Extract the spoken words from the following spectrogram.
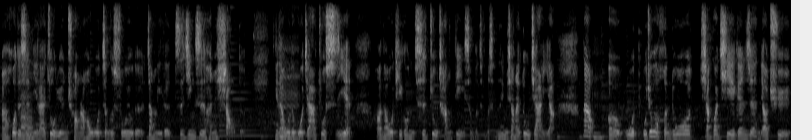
然后或者是你来做原创，然后我整个所有的让你的资金是很少的，你来我的国家做实验。啊，那我提供你吃住场地什么什么什么，那你们像来度假一样。那呃，我我就有很多相关企业跟人要去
